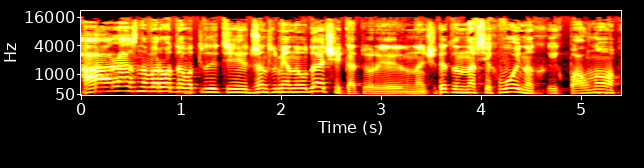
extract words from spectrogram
А разного рода вот эти джентльмены удачи, которые, значит, это на всех войнах, их полно,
